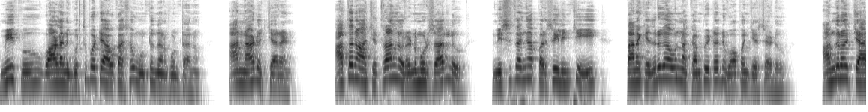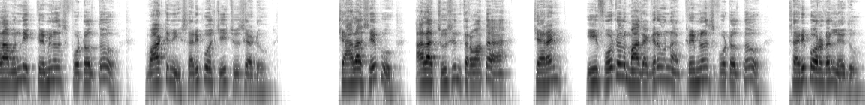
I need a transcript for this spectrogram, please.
మీకు వాళ్ళని గుర్తుపట్టే అవకాశం ఉంటుందనుకుంటాను అన్నాడు చరణ్. అతను ఆ చిత్రాలను రెండు మూడు సార్లు నిశ్చితంగా పరిశీలించి తనకెదురుగా ఉన్న కంప్యూటర్ని ఓపెన్ చేశాడు. అందులో చాలామంది క్రిమినల్స్ ఫోటోలతో వాటిని సరిపోల్చి చూశాడు. చాలాసేపు అలా చూసిన తర్వాత చరణ్ ఈ ఫోటోలు మా దగ్గర ఉన్న క్రిమినల్స్ ఫోటోలతో సరిపోలడం లేదు.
